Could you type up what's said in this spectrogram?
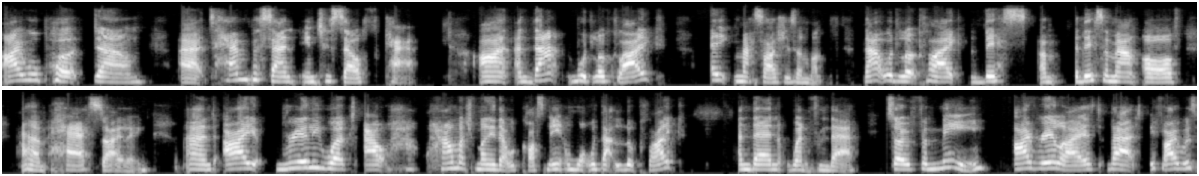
I will put down uh, 10% into self care. Uh, and that would look like eight massages a month. That would look like this um, this amount of um, hairstyling. And I really worked out how, how much money that would cost me and what would that look like, and then went from there. So for me, I realized that if I was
